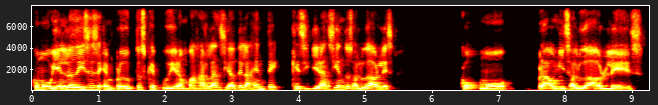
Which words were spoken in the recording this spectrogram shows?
como bien lo dices, en productos que pudieran bajar la ansiedad de la gente, que siguieran siendo saludables, como brownies saludables,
